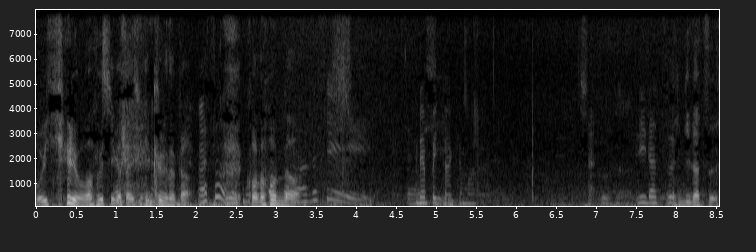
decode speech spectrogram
美味しいよりも眩しいが最初に来るのか。あそうね。この女は。眩しい。クレープい。ただきます離脱。離脱。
